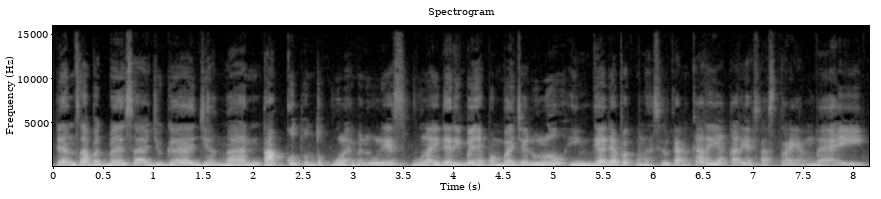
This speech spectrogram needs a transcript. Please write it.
Dan sahabat bahasa juga jangan takut untuk mulai menulis, mulai dari banyak membaca dulu hingga dapat menghasilkan karya-karya sastra yang baik.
